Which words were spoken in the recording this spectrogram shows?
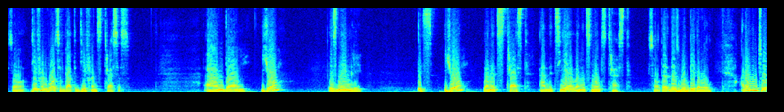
So different words have got different stresses. And um, yo is namely, it's yo when it's stressed, and it's ye when it's not stressed. So th this would be the rule. I don't want to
